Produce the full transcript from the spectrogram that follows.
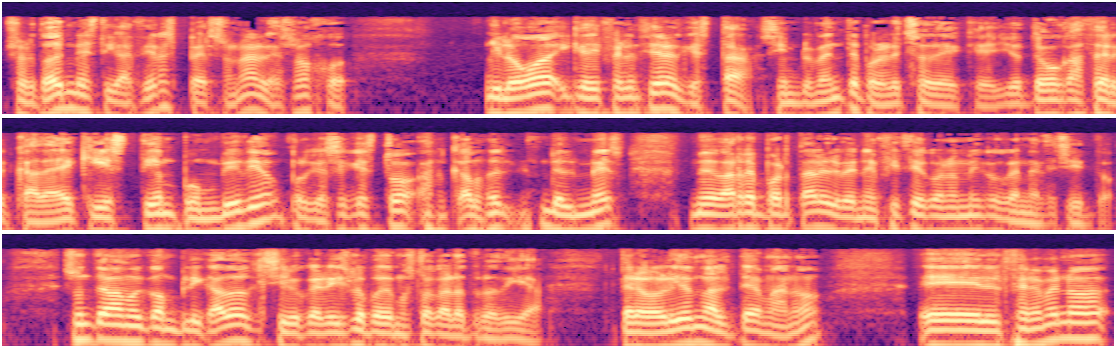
sobre todo investigaciones personales, ojo, y luego hay que diferenciar el que está, simplemente por el hecho de que yo tengo que hacer cada X tiempo un vídeo, porque sé que esto al cabo del mes me va a reportar el beneficio económico que necesito. Es un tema muy complicado que si lo queréis lo podemos tocar otro día. Pero volviendo al tema, ¿no? El fenómeno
